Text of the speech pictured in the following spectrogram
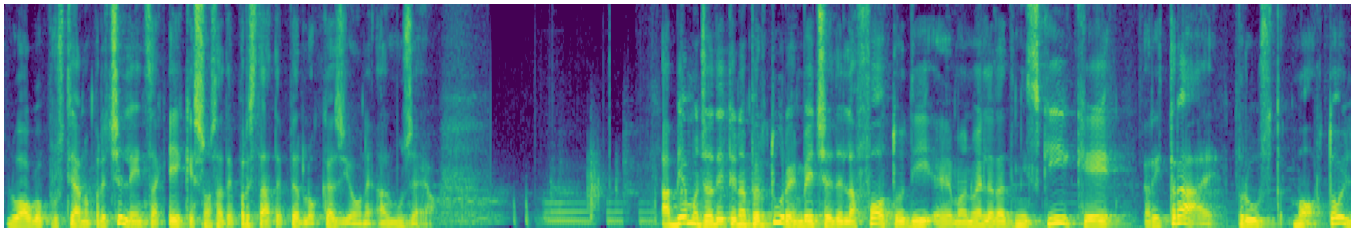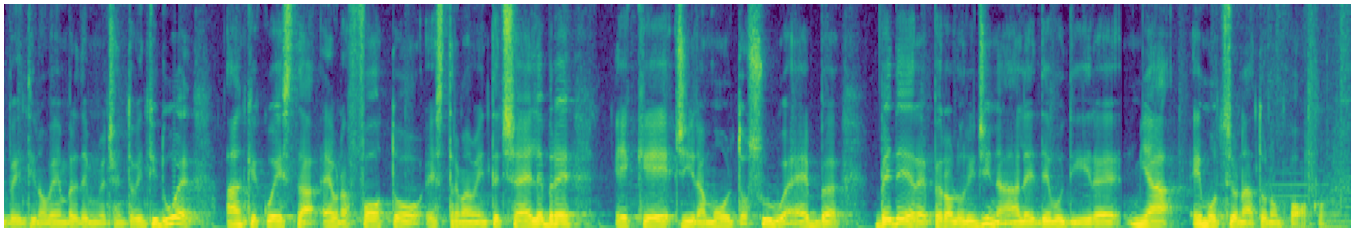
luogo prustiano per eccellenza, e che sono state prestate per l'occasione al museo. Abbiamo già detto in apertura invece della foto di Emanuele Radnitsky che ritrae Proust morto il 20 novembre del 1922, anche questa è una foto estremamente celebre e che gira molto sul web, vedere però l'originale devo dire mi ha emozionato non poco.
